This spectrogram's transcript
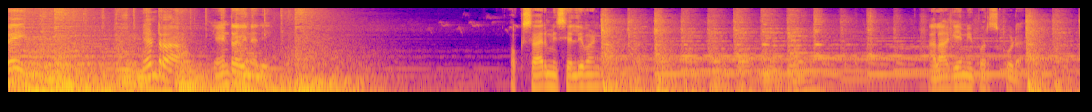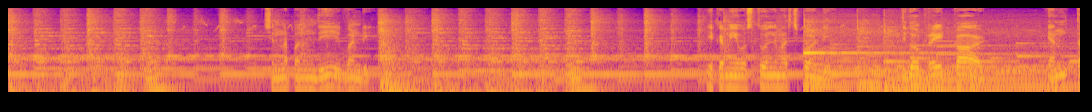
రేయ్ ఏంట్రా? ఏంట్రా వినది? ఒకసారి మీ సెల్ ఇవ్వండి అలాగే మీ పర్సు కూడా. చిన్న పని ఉంది ఇవ్వండి. ఇక మీ వస్తువుల్ని మర్చిపోండి. ఇదిగో క్రెడిట్ కార్డ్. ఎంత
